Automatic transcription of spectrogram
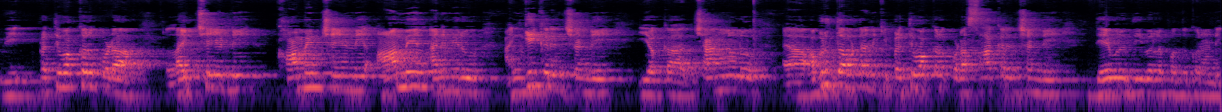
ఇవి ప్రతి ఒక్కరు కూడా లైక్ చేయండి కామెంట్ చేయండి ఆమెన్ అని మీరు అంగీకరించండి. ఈ యొక్క ఛానల్లో అభివృద్ధి అవ్వడానికి ప్రతి ఒక్కరు కూడా సహకరించండి. దేవుని దీవెనలు పొందుకోనండి.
